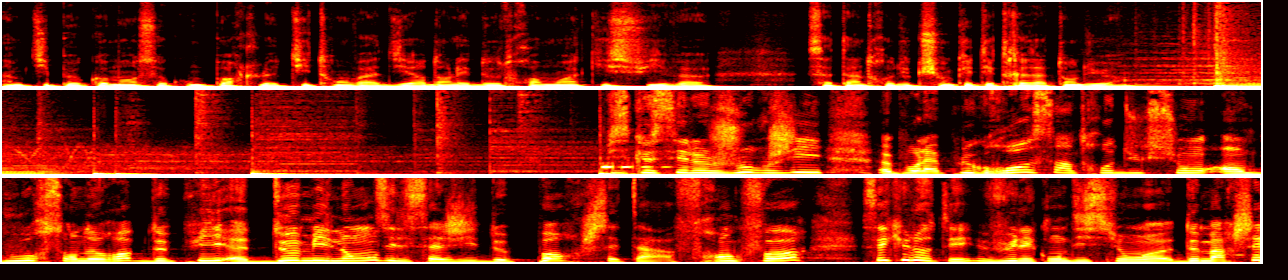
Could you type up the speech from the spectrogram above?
un petit peu comment se comporte le titre, on va dire, dans les deux, trois mois qui suivent cette introduction qui était très attendue. Puisque c'est le jour J euh, pour la plus grosse introduction en bourse en Europe depuis 2011. Euh, Il s'agit de Porsche, c'est à Francfort. C'est culotté vu les conditions euh, de marché.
